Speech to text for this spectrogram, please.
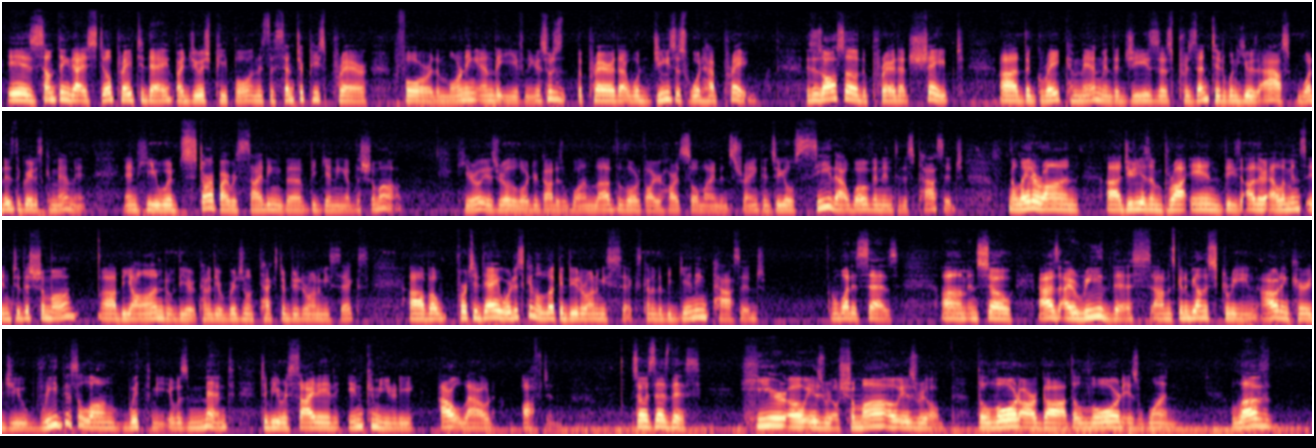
is something that is still prayed today by Jewish people, and it's the centerpiece prayer for the morning and the evening. This was the prayer that would Jesus would have prayed. This is also the prayer that shaped uh, the great commandment that Jesus presented when he was asked, What is the greatest commandment? And he would start by reciting the beginning of the Shema. Hear, O Israel, the Lord your God is one. Love the Lord with all your heart, soul, mind, and strength. And so you'll see that woven into this passage. Now, later on, uh, Judaism brought in these other elements into the Shema uh, beyond the kind of the original text of Deuteronomy 6. Uh, but for today, we're just going to look at Deuteronomy 6, kind of the beginning passage and what it says. Um, and so, as I read this, um, it's going to be on the screen. I would encourage you read this along with me. It was meant to be recited in community out loud often. So it says this Hear, O Israel, Shema, O Israel, the Lord our God, the Lord is one. Love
